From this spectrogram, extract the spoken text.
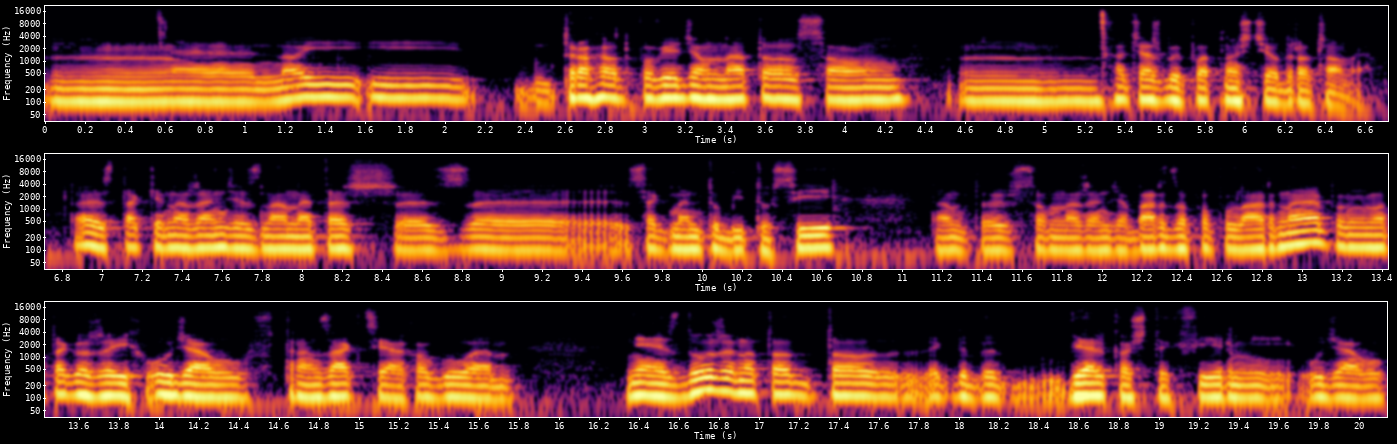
Mm, e, no i, i trochę odpowiedzią na to są mm, chociażby płatności odroczone. To jest takie narzędzie znane też z segmentu B2C. Tam to już są narzędzia bardzo popularne, pomimo tego, że ich udział w transakcjach ogółem nie jest duży, no to, to jak gdyby wielkość tych firm i udział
